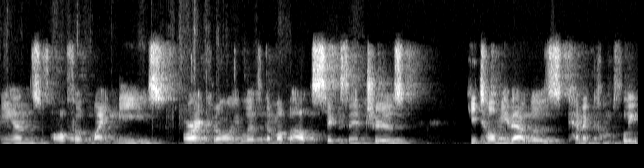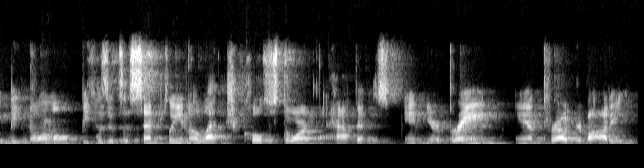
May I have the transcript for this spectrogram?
hands off of my knees, or I could only lift them about six inches he told me that was kind of completely normal because it's essentially an electrical storm that happens in your brain and throughout your body.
